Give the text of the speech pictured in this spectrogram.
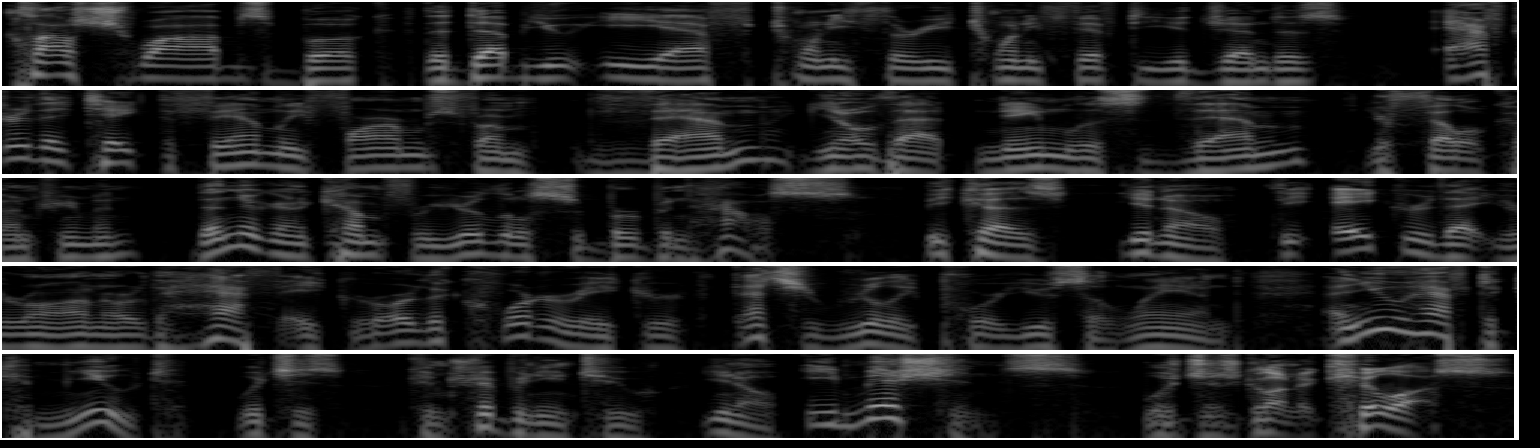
Klaus Schwab's book, the WEF 2030 2050 agendas, after they take the family farms from them, you know, that nameless them, your fellow countrymen, then they're going to come for your little suburban house. Because, you know, the acre that you're on, or the half acre, or the quarter acre, that's a really poor use of land. And you have to commute, which is contributing to, you know, emissions, which is going to kill us.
